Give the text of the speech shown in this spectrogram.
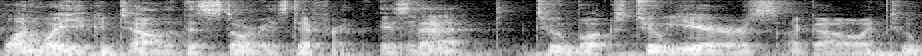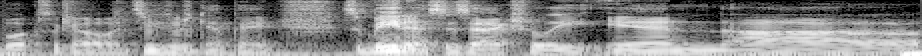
One way you can tell that this story is different is that two books, two years ago, and two books ago in Caesar's campaign, Sabinus is actually in uh,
